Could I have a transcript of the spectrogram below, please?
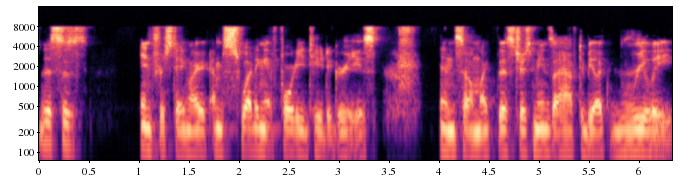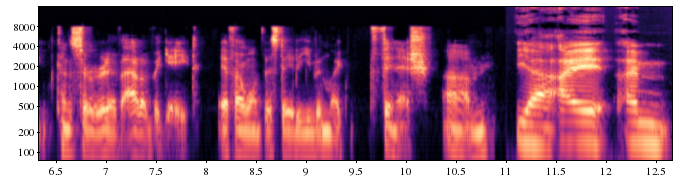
this is interesting. Like i'm sweating at 42 degrees and so I'm like, this just means I have to be like really conservative out of the gate if I want this day to even like finish. Um, yeah, I I'm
